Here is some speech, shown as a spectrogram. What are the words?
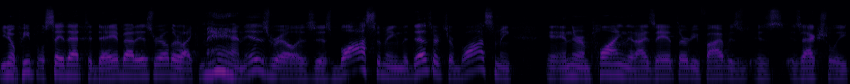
You know, people say that today about Israel. They're like, man, Israel is just blossoming. The deserts are blossoming. And they're implying that Isaiah 35 is, is, is actually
